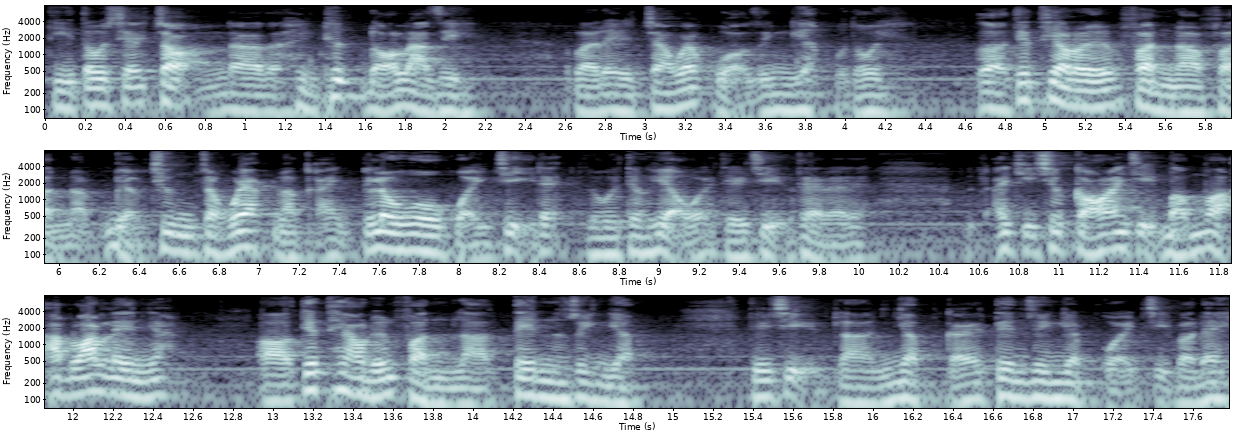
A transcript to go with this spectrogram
thì tôi sẽ chọn là hình thức đó là gì? Là đây là trang web của doanh nghiệp của tôi rồi tiếp theo là đến phần là phần là biểu trưng trong web là cái logo của anh chị đấy logo thương hiệu ấy thì anh chị có thể là anh chị chưa có anh chị bấm vào upload lên nhé ờ, tiếp theo đến phần là tên doanh nghiệp. Thì anh chị là nhập cái tên doanh nghiệp của anh chị vào đây.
